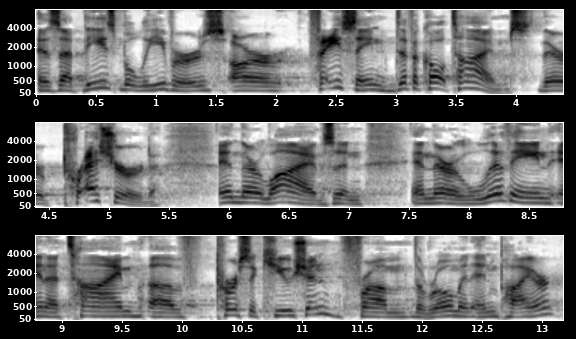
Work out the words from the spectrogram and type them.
is that these believers are facing difficult times. They're pressured in their lives and, and they're living in a time of persecution from the Roman Empire.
